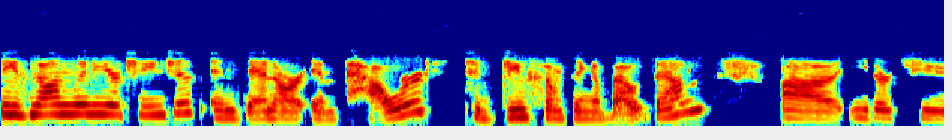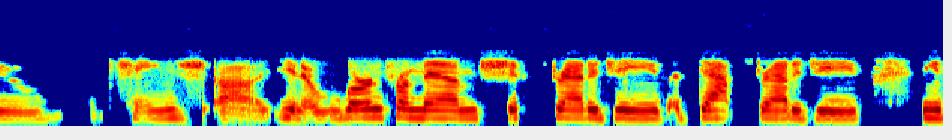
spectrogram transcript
these nonlinear changes and then are empowered to do something about them, uh, either to change, uh, you know, learn from them, shift strategies, adapt strategies. These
